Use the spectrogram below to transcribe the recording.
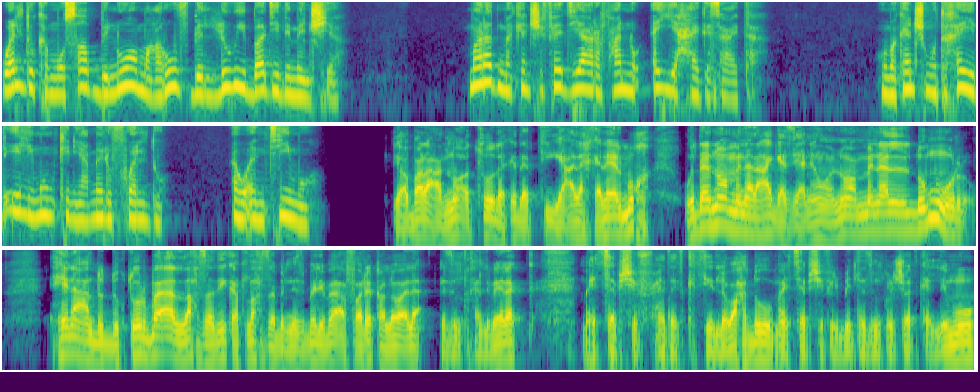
والده كان مصاب بنوع معروف بال Lewy body dementia. مرض ما كانش فادي يعرف عنه أي حاجة ساعتها. وما كانش متخيل إيه اللي ممكن يعمله في والده أو أنتيمه. دي عبارة عن نقط سودا كده بتيجي على خلايا المخ وده نوع من العجز يعني هو نوع من الضمور هنا عند الدكتور بقى اللحظة دي كانت لحظة بالنسبة لي بقى فارقة اللي هو لأ لازم تخلي بالك ما يتسابش في حتت كتير لوحده ما يتسابش في البيت لازم كل شوية تكلمه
